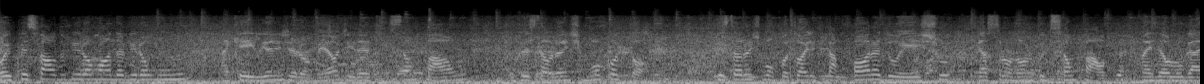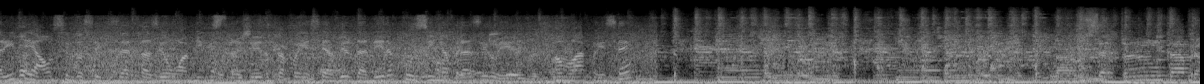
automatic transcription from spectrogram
Oi, pessoal do Virou Moda, Virou Mundo. Aqui é Eliane Jeromel, direto de São Paulo, do restaurante Mocotó. O restaurante Mocotó ele fica fora do eixo gastronômico de São Paulo, mas é o lugar ideal se você quiser trazer um amigo estrangeiro para conhecer a verdadeira cozinha brasileira. Vamos lá conhecer? sertão, cabra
